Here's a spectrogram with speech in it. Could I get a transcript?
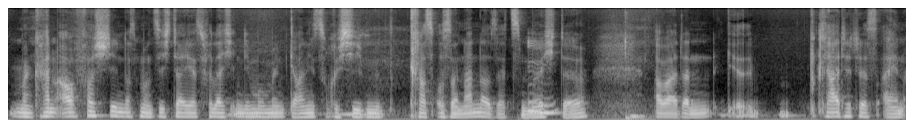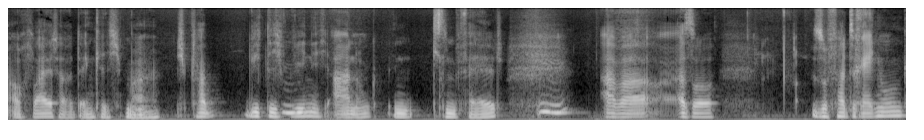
man kann auch verstehen, dass man sich da jetzt vielleicht in dem Moment gar nicht so richtig mit krass auseinandersetzen möchte. Aber dann äh, begleitet es einen auch weiter, denke ich mal. Ich habe wirklich wenig Ahnung in diesem Feld. Aber also so Verdrängung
